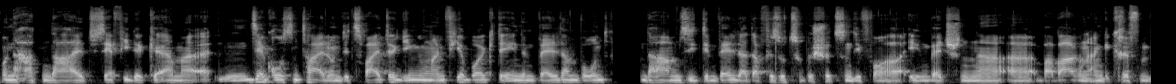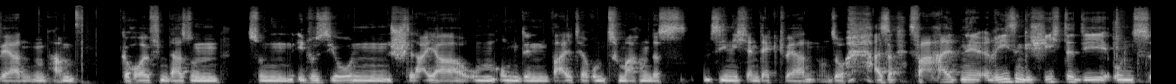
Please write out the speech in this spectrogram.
und hatten da halt sehr viele, äh, einen sehr großen Teil. Und die zweite ging um einen Vierbeug, der in den Wäldern wohnt. Und da haben sie den Wälder dafür so zu beschützen, die vor irgendwelchen äh, Barbaren angegriffen werden und haben geholfen, da so ein so ein Illusionen-Schleier, um, um den Wald herum zu machen, dass sie nicht entdeckt werden und so. Also es war halt eine Riesengeschichte, die uns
